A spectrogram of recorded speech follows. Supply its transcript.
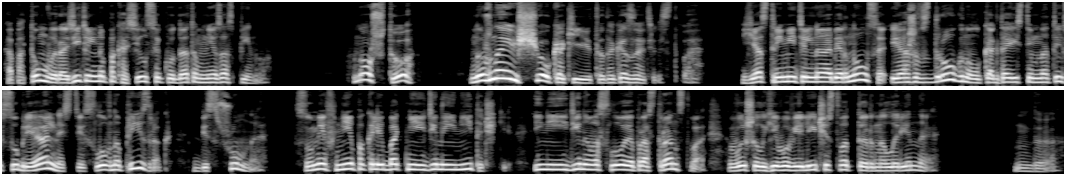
а потом выразительно покосился куда-то мне за спину. «Ну что, нужны еще какие-то доказательства?» Я стремительно обернулся и аж вздрогнул, когда из темноты субреальности, словно призрак, бесшумно, сумев не поколебать ни единой ниточки и ни единого слоя пространства, вышел его величество Терна «Да»,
